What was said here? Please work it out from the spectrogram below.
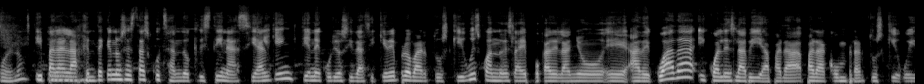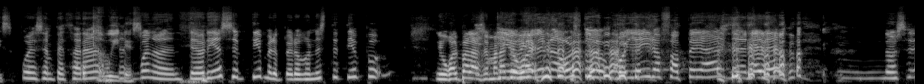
bueno. Y para la Mm. gente que nos está escuchando, Cristina, si alguien tiene curiosidad y quiere probar tus kiwis, ¿cuándo es la época del año eh, adecuada y cuál es la vía para, para comprar tus kiwis? Pues empezará, bueno, en teoría en septiembre, pero con este tiempo, Igual para la semana que igual viene. en agosto voy a ir a Fapea, en enero, mm, no sé,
